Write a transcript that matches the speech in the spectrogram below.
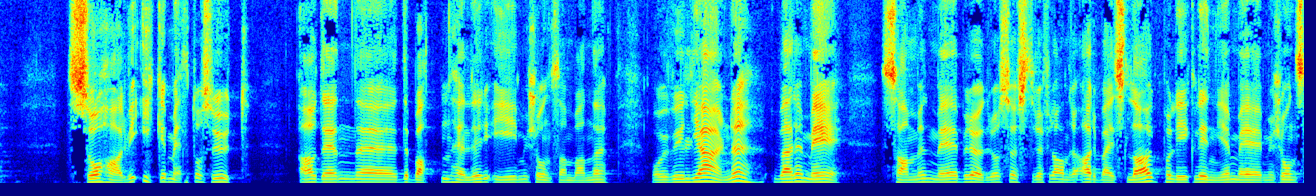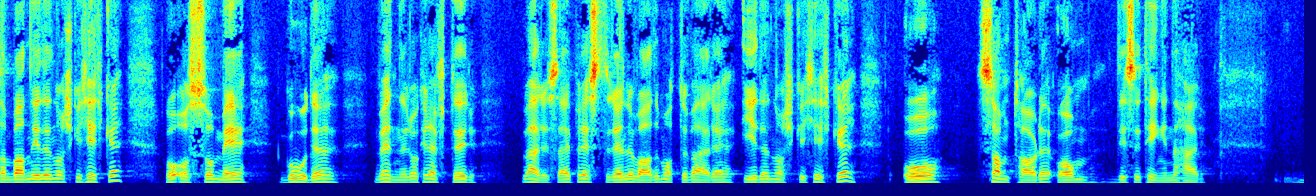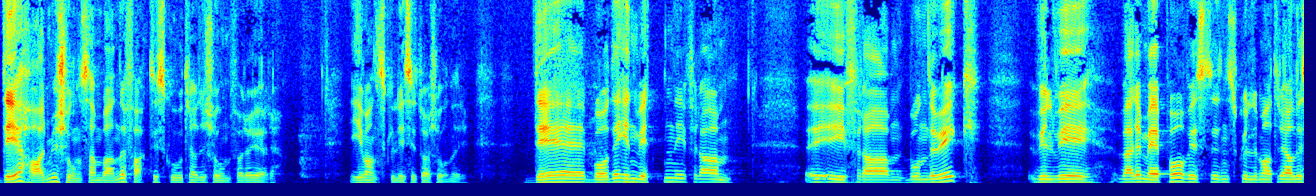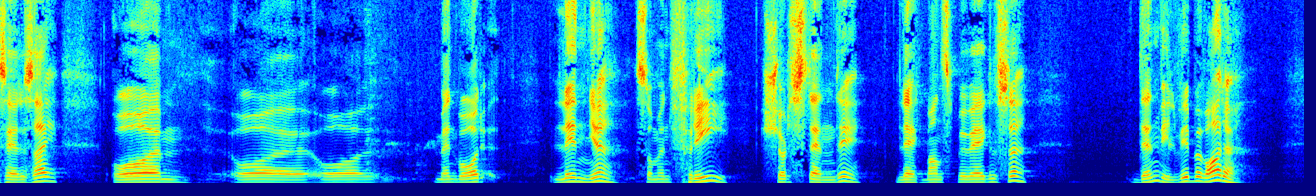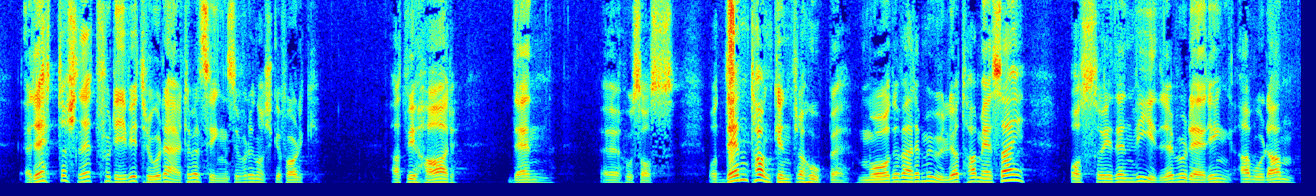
så har vi ikke meldt oss ut av den eh, debatten heller i Misjonssambandet. Og vi vil gjerne være med sammen med brødre og søstre fra andre arbeidslag på lik linje med Misjonssambandet i Den norske kirke, og også med gode venner og krefter, være seg prester eller hva det måtte være, i Den norske kirke, og samtale om disse tingene her. Det har Misjonssambandet faktisk god tradisjon for å gjøre i vanskelige situasjoner. Det, både invitten fra Bondevik vil vi være med på hvis den skulle materialisere seg. Og, og, og, men vår linje som en fri, selvstendig lekmannsbevegelse, den vil vi bevare. Rett og slett fordi vi tror det er til velsignelse for det norske folk at vi har den eh, hos oss. Og den tanken fra Hope må det være mulig å ta med seg også i den videre vurdering av hvordan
